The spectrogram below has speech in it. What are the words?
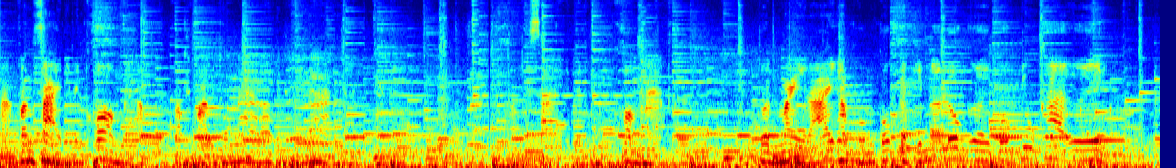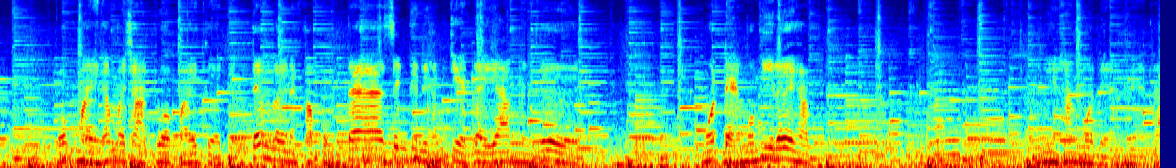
ทางฝั่งซ้ายนี่เป็นคลองนะครับฝั่งขวาเป็นทงหน้าแล้วเป็นไฮหน้าฝั่งซ้ายเป็นคลองน้ำต้นไม้ร้ายครับผมกกกระถินนรงเอ่ยกกยูค่าเอ่ยกกไม้ธรรมชาติทั่วไปเกิดเต็มเลยนะครับ ผมแต่สิ่งที่ได้สังเกตได้อย่างหนึ่งคือมดแดงบ่มีเลยครับมีห้างมดแดงแม้แต่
